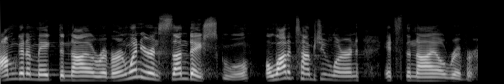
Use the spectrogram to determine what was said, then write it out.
I'm going to make the Nile River. And when you're in Sunday school, a lot of times you learn it's the Nile River.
